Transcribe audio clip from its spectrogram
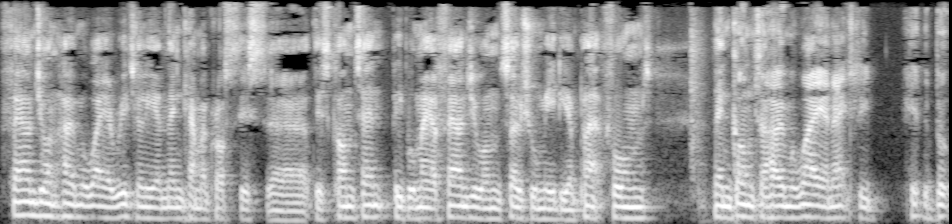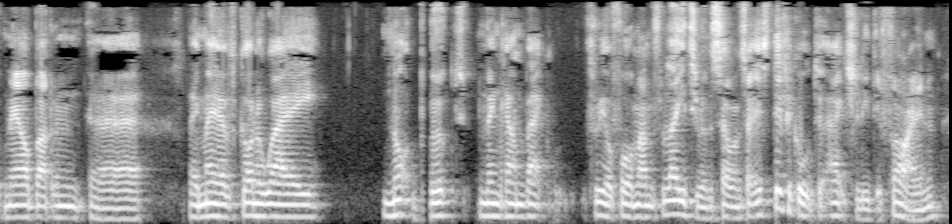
found you on HomeAway originally and then come across this uh, this content. People may have found you on social media platforms, then gone to HomeAway and actually hit the book now button. Uh, they may have gone away, not booked, and then come back three or four months later and so on. So it's difficult to actually define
